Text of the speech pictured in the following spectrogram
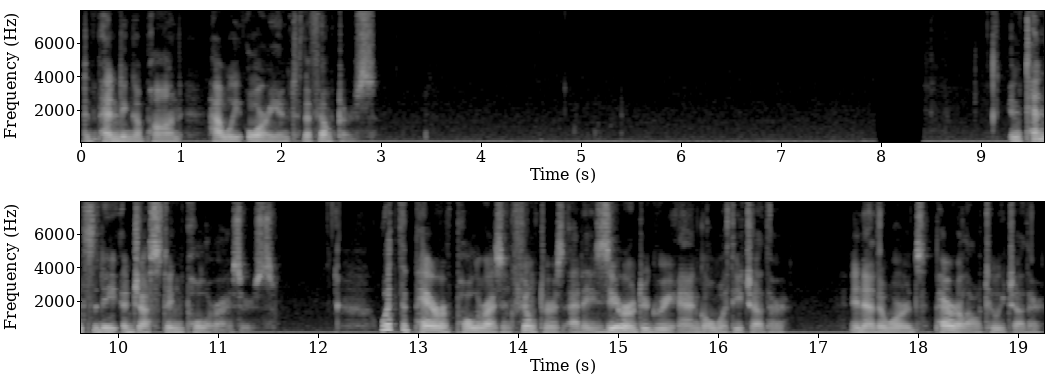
depending upon how we orient the filters. Intensity adjusting polarizers. With the pair of polarizing filters at a zero degree angle with each other, in other words, parallel to each other,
